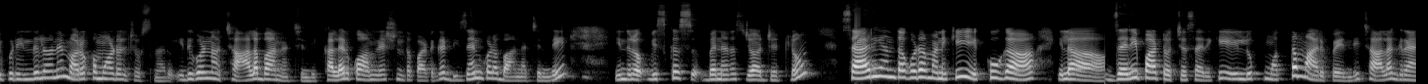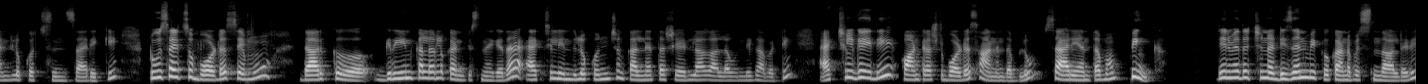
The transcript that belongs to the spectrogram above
ఇప్పుడు ఇందులోనే మరొక మోడల్ చూస్తున్నారు. ఇది కూడా నాకు చాలా బాగా నచ్చింది. కలర్ కాంబినేషన్తో పాటుగా డిజైన్ కూడా బాగా నచ్చింది. ఇందులో విస్కస్ బెనారస్ జార్జెట్లో శారీ అంతా కూడా మనకి ఎక్కువగా ఇలా జరీ పార్ట్ వచ్చేసరికి లుక్ మొత్తం మారిపోయింది. చాలా గ్రాండ్ లుక్ వచ్చింది శారీకి. టూ సైడ్స్ బార్డర్స్ ఏమో డార్క్ గ్రీన్ కలర్లో కనిపిస్తున్నాయి కదా. యాక్చువల్లీ ఇందులో కొంచెం కల్నేత షేడ్ లాగా అలా ఉంది కాబట్టి యాక్చువల్గా ఇది contrast borders Ananda blue sari అంతా పింక్ దీని మీద వచ్చిన డిజైన్ మీకు కనిపిస్తుంది ఆల్రెడీ.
